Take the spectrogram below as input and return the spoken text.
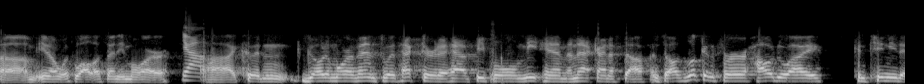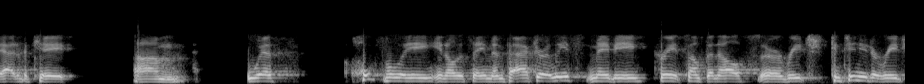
um, you know, with Wallace anymore. Yeah, uh, I couldn't go to more events with Hector to have people meet him and that kind of stuff. And so I was looking for how do I continue to advocate um, with hopefully you know the same impact, or at least maybe create something else or reach continue to reach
